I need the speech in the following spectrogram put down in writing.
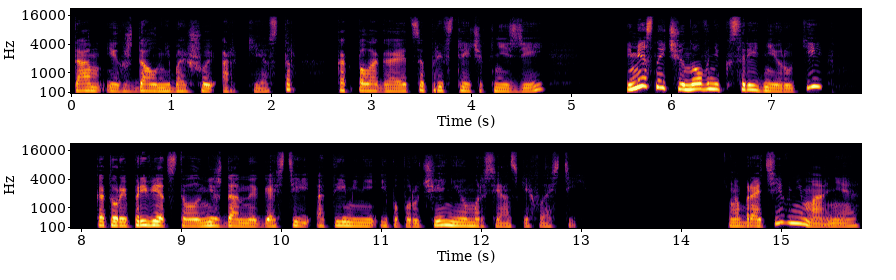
Там их ждал небольшой оркестр, как полагается при встрече князей, и местный чиновник средней руки — который приветствовал нежданных гостей от имени и по поручению марсианских властей. «Обрати внимание»,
